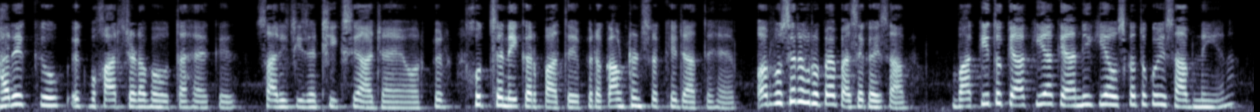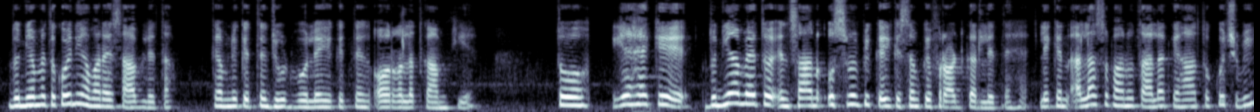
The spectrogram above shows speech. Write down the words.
ہر ایک کو ایک بخار چڑھا ہوا ہوتا ہے کہ ساری چیزیں ٹھیک سے آ جائیں اور پھر خود سے نہیں کر پاتے، پھر اکاؤنٹینٹس رکھے جاتے ہیں۔ اور وہ صرف روپے پیسے کا حساب ہے۔ باقی تو کیا کیا کیا نہیں کیا، اس کا تو کوئی حساب نہیں ہے نا۔ دنیا میں تو کوئی نہیں ہمارا حساب لیتا کہ ہم نے کتنے جھوٹ بولے یا کتنے اور غلط کام کیے۔ تو یہ ہے کہ دنیا میں تو انسان اس میں بھی کئی قسم کے فراڈ کر لیتے ہیں، لیکن اللہ سبحان تعالیٰ کے ہاں تو کچھ بھی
